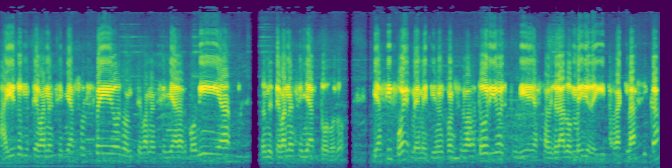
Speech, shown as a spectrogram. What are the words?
Ahí es donde te van a enseñar solfeo, donde te van a enseñar armonía, donde te van a enseñar todo, ¿no? Y así fue, me metí en el conservatorio, estudié hasta el grado medio de guitarra clásica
